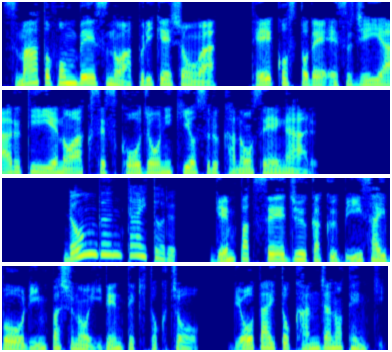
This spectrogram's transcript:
スマートフォンベースのアプリケーションは、低コストで SGRT へのアクセス向上に寄与する可能性がある。論文タイトル、原発性重核 B 細胞リンパ種の遺伝的特徴、病態と患者の転機。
